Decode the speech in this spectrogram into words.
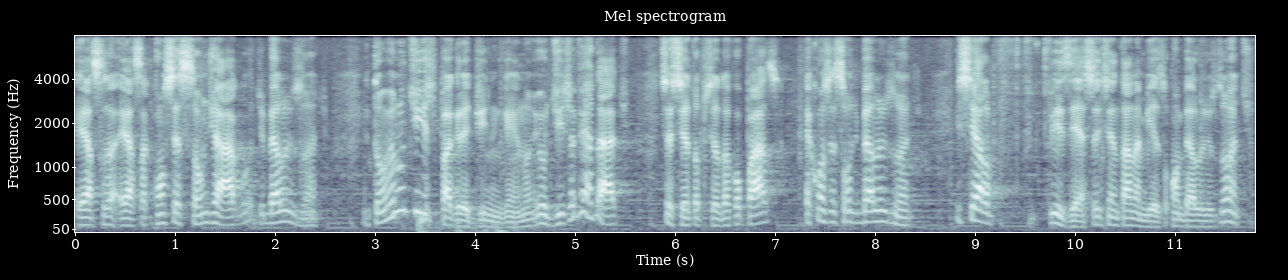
essa, essa concessão de água de Belo Horizonte. Então eu não disse para agredir ninguém, não. eu disse a verdade. 60% da Copasa é concessão de Belo Horizonte. E se ela fizer sem sentar na mesa com Belo Horizonte,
